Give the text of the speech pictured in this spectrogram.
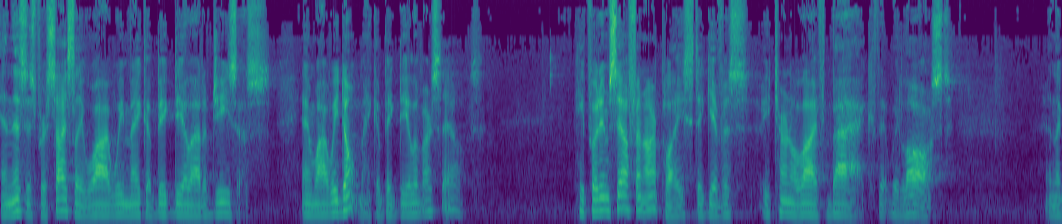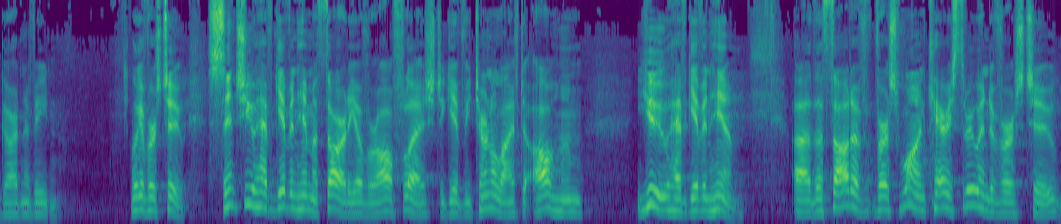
And this is precisely why we make a big deal out of Jesus and why we don't make a big deal of ourselves. He put himself in our place to give us eternal life back that we lost in the Garden of Eden. Look at verse 2. Since you have given him authority over all flesh to give eternal life to all whom you have given him. Uh, the thought of verse 1 carries through into verse 2,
